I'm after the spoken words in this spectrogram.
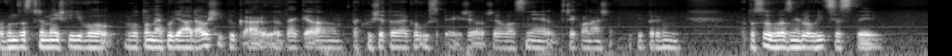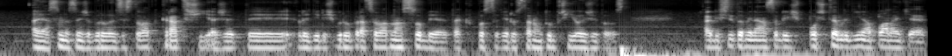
A on zase přemýšlí o, o tom, jak udělá další tu káru, jo, tak, a, tak už je to jako úspěch, že, jo, že vlastně překonáš ty první. A to jsou hrozně dlouhé cesty, a já si myslím, že budou existovat kratší a že ty lidi, když budou pracovat na sobě, tak v podstatě dostanou tu příležitost. A když si to vynásobíš počtem lidí na planetě,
